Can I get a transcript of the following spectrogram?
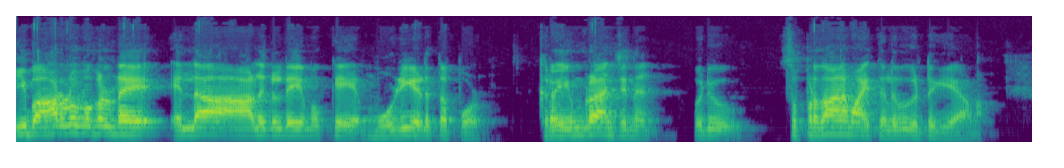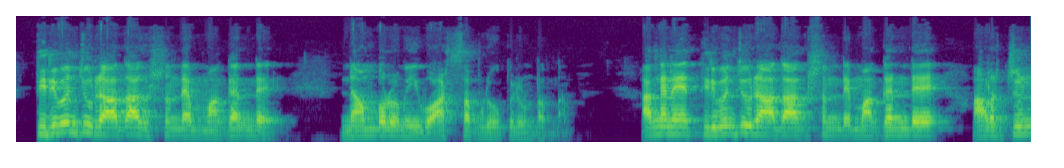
ഈ ബാറുടമകളുടെ എല്ലാ ആളുകളുടെയും ഒക്കെ മൊഴിയെടുത്തപ്പോൾ ക്രൈംബ്രാഞ്ചിന് ഒരു സുപ്രധാനമായ തെളിവ് കിട്ടുകയാണ്. തിരുവഞ്ചൂർ രാധാകൃഷ്ണന്റെ മകന്റെ നമ്പറും ഈ വാട്സപ്പ് ഗ്രൂപ്പിലുണ്ടെന്ന്. അങ്ങനെ തിരുവഞ്ചൂർ രാധാകൃഷ്ണന്റെ മകന്റെ അർജുൻ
